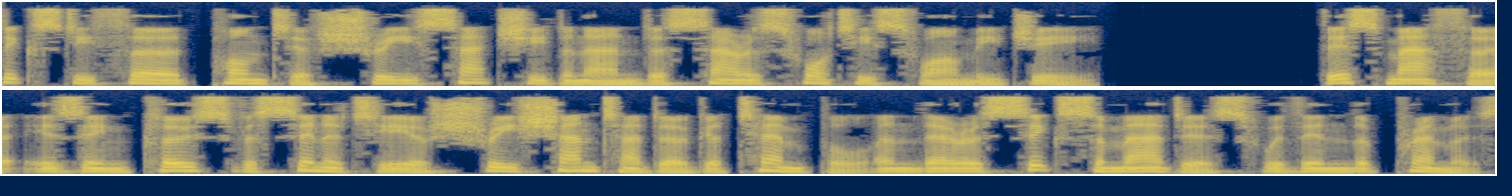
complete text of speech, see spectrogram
63rd Pontiff Sri Sachidananda Saraswati Swamiji. This matha is in close vicinity of Sri Shantadurga temple and there are six samadhis within the premise.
